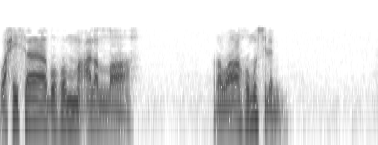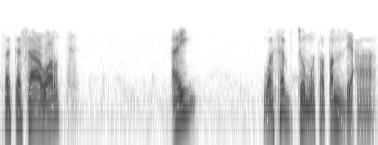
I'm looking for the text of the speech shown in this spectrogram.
وحسابهم على الله. رواه مسلم. فتساورت أي وثبت متطلعا.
